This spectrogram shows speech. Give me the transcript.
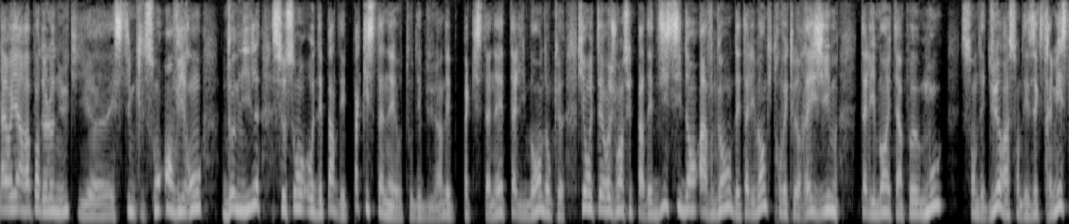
Il y a un rapport de l'ONU qui euh, estime qu'ils sont environ 2000. Ce sont au départ des Pakistanais au tout début, hein, des Pakistanais talibans, donc euh, qui ont été rejoints ensuite par des dissidents afghans, des talibans, qui trouvaient que le régime taliban était un peu mou. Sont des durs, hein, sont des extrémistes.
